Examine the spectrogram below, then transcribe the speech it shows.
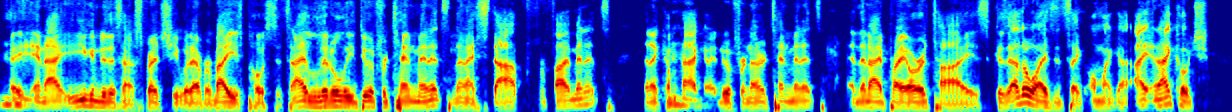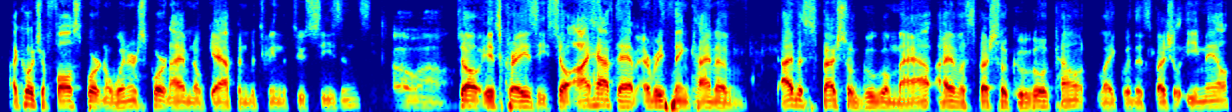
Mhm. and I you can do this on a spreadsheet, whatever. But I use post-its, and I literally do it for ten minutes, and then I stop for five minutes. Then I come Mhm. back and I do it for another ten minutes, and then I prioritize because otherwise it's like, oh my god. I and I coach I coach a fall sport and a winter sport, and I have no gap in between the two seasons. Oh wow. So it's crazy. So I have to have everything kind of. I have a special Google Map. I have a special Google account, like with a special email,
